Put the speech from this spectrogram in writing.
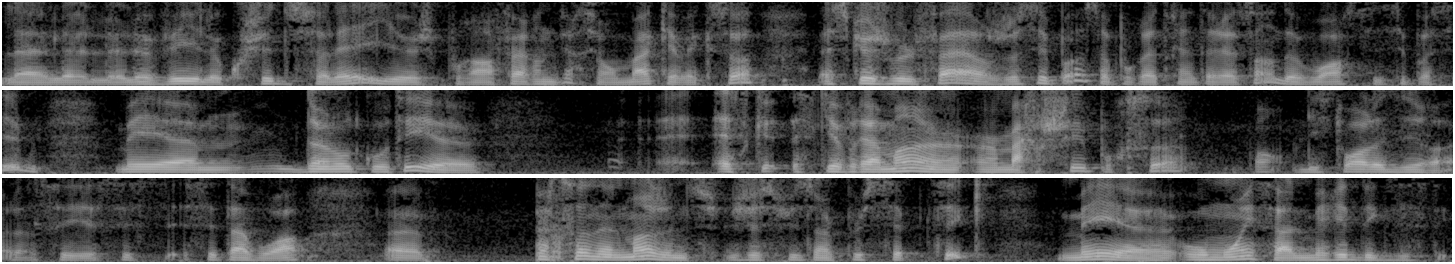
le, lever et le coucher du soleil, euh, je pourrais en faire une version Mac avec ça. Est-ce que je veux le faire? Je sais pas. Ça pourrait être intéressant de voir si c'est possible. Mais euh, d'un autre côté, euh, est-ce qu'il y a vraiment un, marché pour ça? Bon, l'histoire le dira. C'est à voir. personnellement, je, suis un peu sceptique, mais au moins ça a le mérite d'exister.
